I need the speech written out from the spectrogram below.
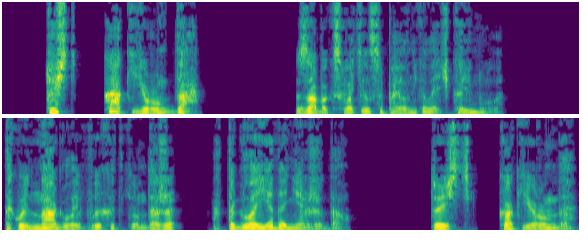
— То есть как ерунда? Забок схватился Павел Николаевич, кольнуло. Такой наглой выходки он даже от Аглоеда не ожидал. — То есть как ерунда?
